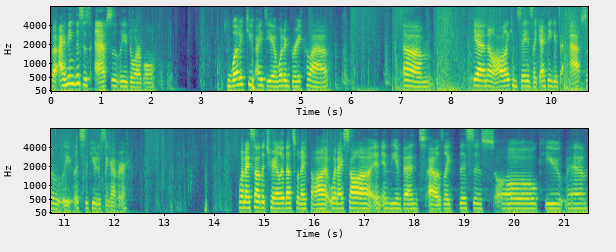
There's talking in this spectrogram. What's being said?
But I think this is absolutely adorable. What a cute idea. What a great collab. Um, yeah, no, all I can say is, like, I think it's absolutely, it's the cutest thing ever when I saw the trailer, that's what I thought. When I saw it in the event, I was like, this is so cute, man.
